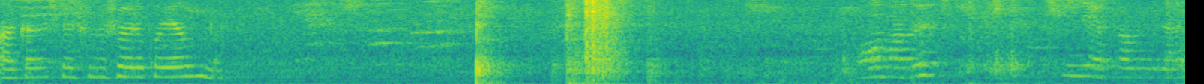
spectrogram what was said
Arkadaşlar şunu şöyle koyalım da. Olmadı. Şimdi yapalım bir daha.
